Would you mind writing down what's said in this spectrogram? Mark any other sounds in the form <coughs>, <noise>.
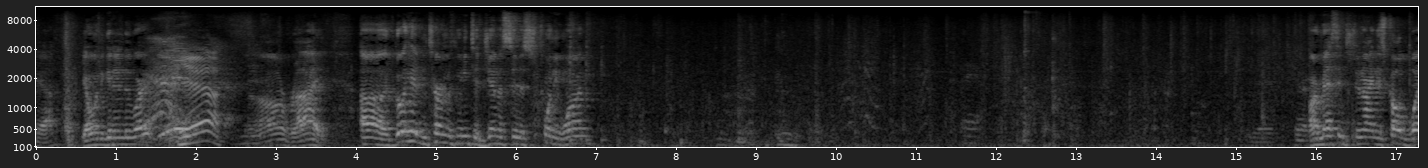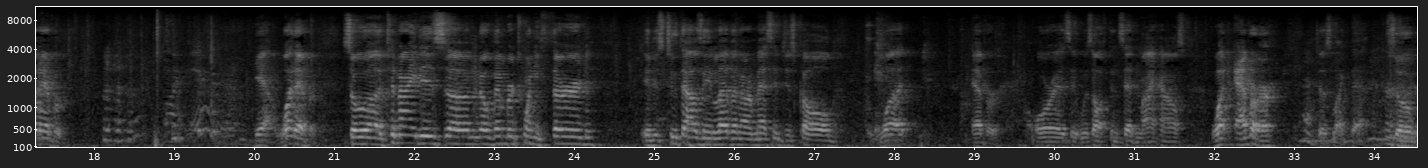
Yeah. Y'all want to get into the Word? Yeah. All right. Uh, go ahead and turn with me to Genesis 21. Our message tonight is called Whatever. Yeah, whatever. So uh, tonight is uh, November 23rd. It is 2011. Our message is called Whatever. Or as it was often said in my house, whatever. Just like that. So,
